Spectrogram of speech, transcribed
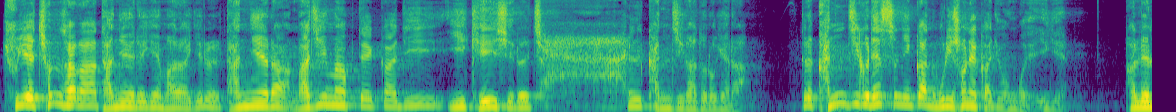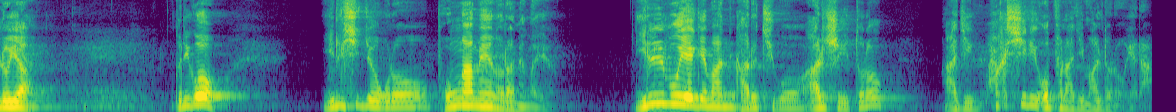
주의 천사가 다니엘에게 말하기를 다니엘아 마지막 때까지 이 계시를 잘 간직하도록 해라. 그래 간직을 했으니까 우리 손에까지 온 거예요, 이게. 할렐루야. 그리고 일시적으로 봉함해 놓으라는 거예요. 일부에게만 가르치고 알 수 있도록 아직 확실히 오픈하지 말도록 해라.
